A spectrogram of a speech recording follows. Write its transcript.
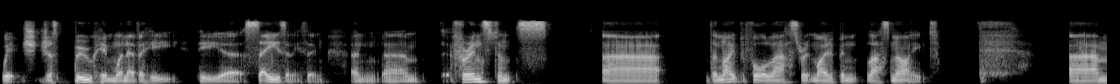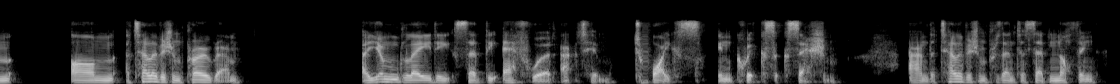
which just boo him whenever he he uh, says anything. And um, for instance, uh, the night before last, or it might have been last night, um, on a television program, a young lady said the F word at him twice in quick succession. And the television presenter said nothing.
